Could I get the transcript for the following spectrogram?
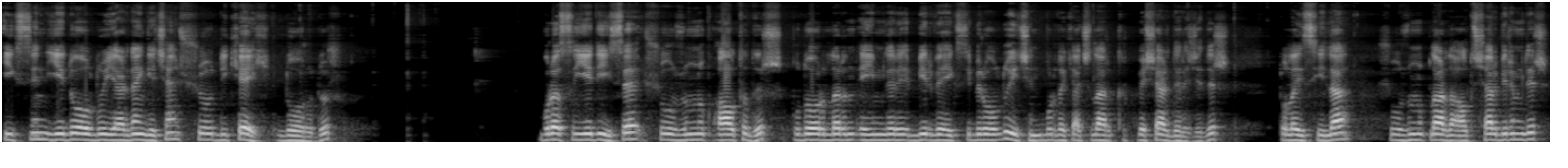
x'in 7 olduğu yerden geçen şu dikey doğrudur. Burası 7 ise şu uzunluk 6'dır. Bu doğruların eğimleri 1 ve eksi 1 olduğu için buradaki açılar 45'er derecedir. Dolayısıyla şu uzunluklar da 6'şer birimdir.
